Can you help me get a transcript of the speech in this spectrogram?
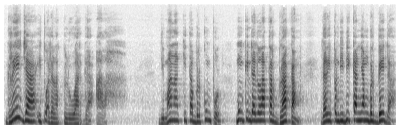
gereja itu adalah keluarga Allah. Di mana kita berkumpul Mungkin dari latar belakang, dari pendidikan yang berbeda,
